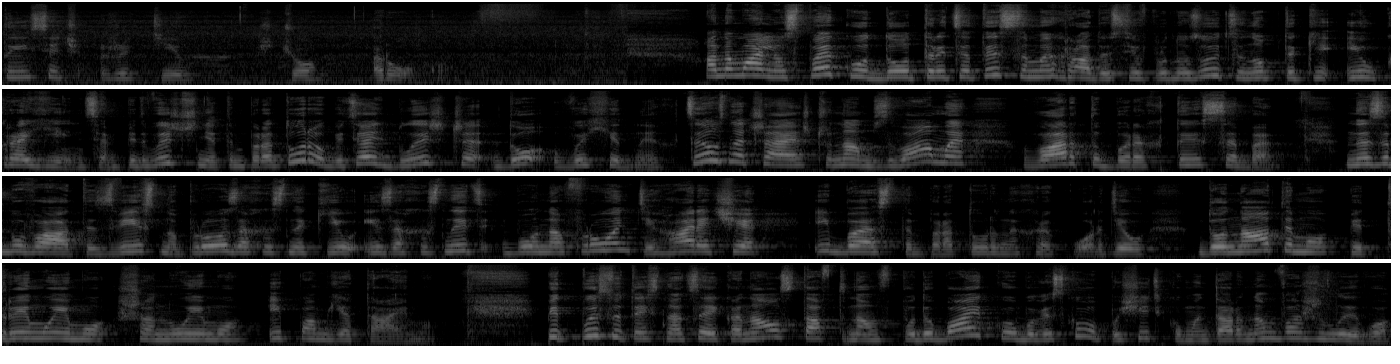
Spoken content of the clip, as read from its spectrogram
тисяч життів щороку. Аномальну спеку до 37 градусів прогнозують синоптики і українцям. Підвищення температури обіцяють ближче до вихідних. Це означає, що нам з вами варто берегти себе. Не забувати, звісно, про захисників і захисниць, бо на фронті гаряче і без температурних рекордів. Донатимо, підтримуємо, шануємо і пам'ятаємо. Підписуйтесь на цей канал, ставте нам вподобайку, обов'язково пишіть коментар. Нам важливо.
